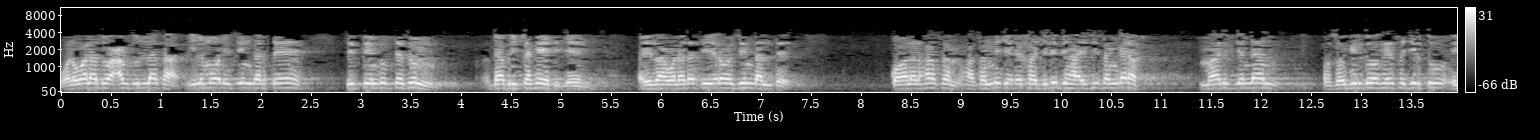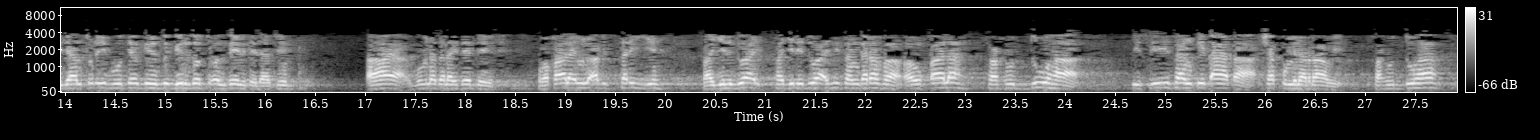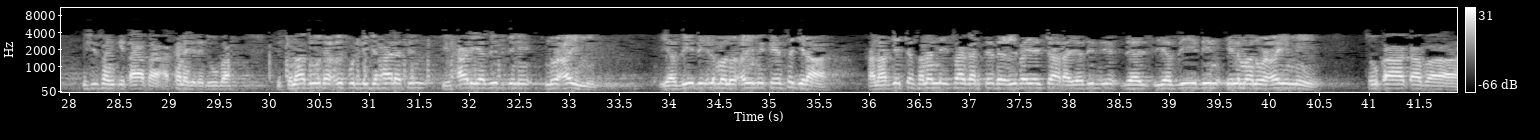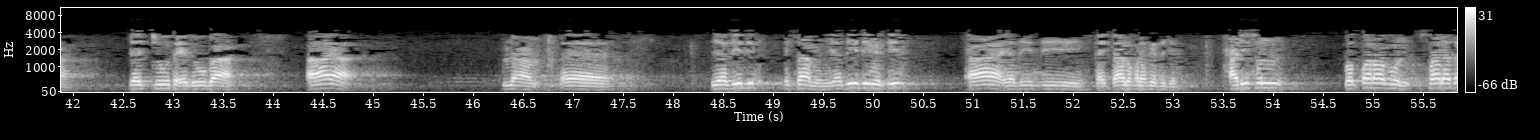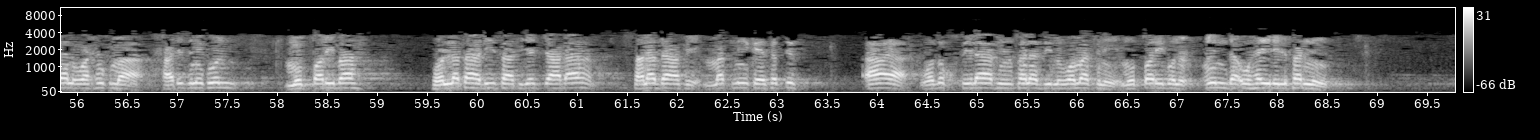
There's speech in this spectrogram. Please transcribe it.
والولد عبد لك إلمون سنغرته ستين ربتسن دبر شكيت جين فإذا ولدت يرو سندلت قال الحسن حسن نجد فجلدها إسيسا قرف مالك جنان osoo girdoo keessa jirtu ijaan turii fuutee girdootti ol deebite daatiin aya gumna dalaytee deebite waqaala ibnu abi sariyyi fajliduha isiisan garafa aw qaala faxudduuha isiisan qixaaxa shakku min arraawi faxudduuha isiisan qixaaxa akkana jedhe duuba isnaaduu daciifun lijahaalatin fi xaali yaziid bin nucaymi يزيد إلما نعيم كيس جرا كان أرجع سنن إساء قرتي ضعيفة يجارة يزيد يزيد إلما نعيم سكا كبا جتشو تأدوبا آية نعم آه يزيد إسامي يزيد متي آية يزيد تيتان خنا في تجر حديث مضطرب سندا وحكما حديث نكون مضطربة هلتا حديثات ججالة سندا في متني كيستس آية وذو اختلاف سند ومتن مضطرب عند أهيل الفن.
